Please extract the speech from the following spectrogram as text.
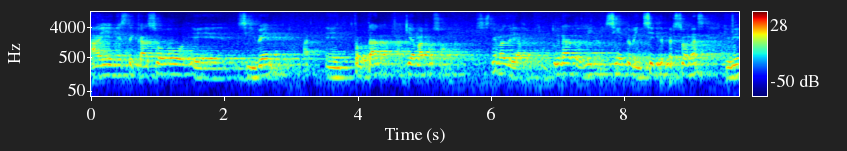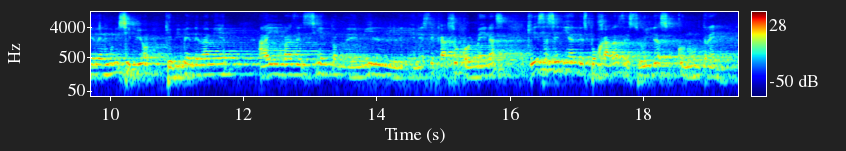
Hay en este caso, eh, si ven, en total, aquí abajo son sistemas de apicultura, 2.127 personas que viven en el municipio, que viven de la miel, hay más de 109.000, en este caso, colmenas, que esas serían despojadas, destruidas con un tren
